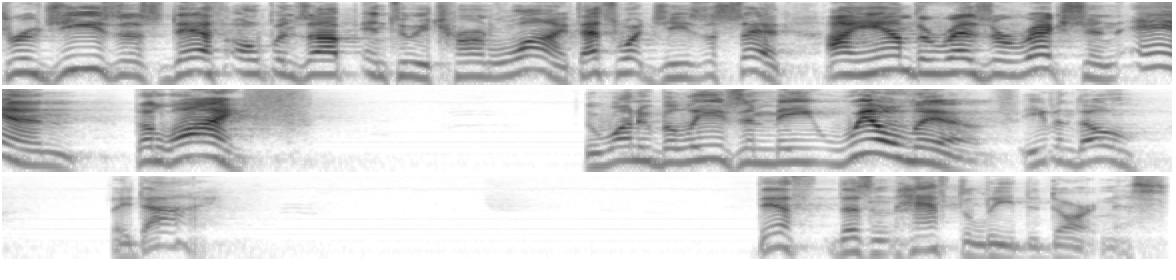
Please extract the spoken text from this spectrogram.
through Jesus, death opens up into eternal life. That's what Jesus said. I am the resurrection and the life. The one who believes in me will live, even though they die. Death doesn't have to lead to darkness.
